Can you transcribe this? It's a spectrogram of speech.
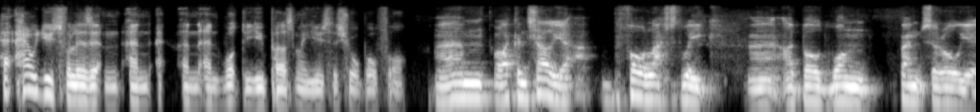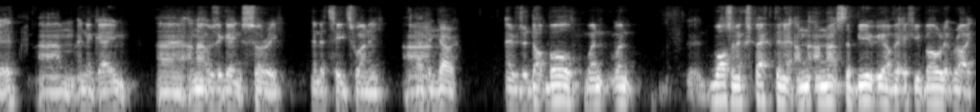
How, useful is it, and, and and and what do you personally use the short ball for? Um, well, I can tell you, before last week, uh, I bowled one bouncer all year um, in a game, uh, and that was against Surrey in a T20. How'd it go? It was a dot ball. Went went wasn't expecting it, and, and that's the beauty of it. If you bowl it right,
